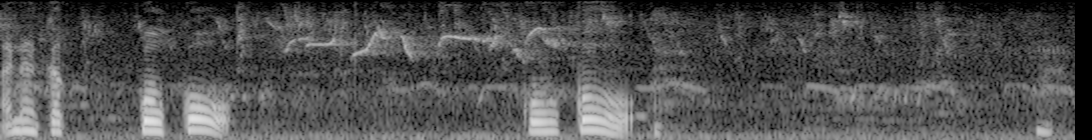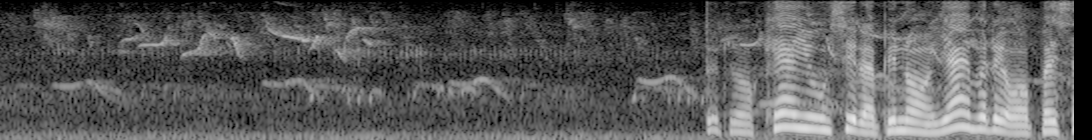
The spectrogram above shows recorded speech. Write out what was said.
อันนั้นก็โกโก้ โกโก้ ดดอกแค่อยุงสิละพี่น้องยายบ่ได้ออกไปไส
